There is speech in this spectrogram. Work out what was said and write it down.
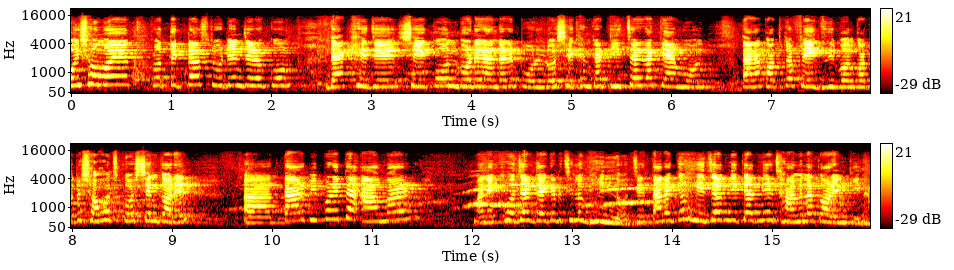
ওই সময়ে প্রত্যেকটা স্টুডেন্ট যেরকম দেখে যে সে কোন বোর্ডের আন্ডারে পড়ল, সেখানকার টিচাররা কেমন, তারা কতটা ফ্লেক্সিবল কতটা সহজ কোশ্চেন করেন। তার বিপরীতে আমার মানে খোঁজার জায়গাটা ছিল ভিন্ন, যে তারা হিজাব নিকাব নিয়ে ঝামেলা করেন কিনা?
